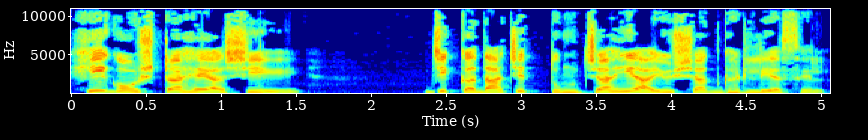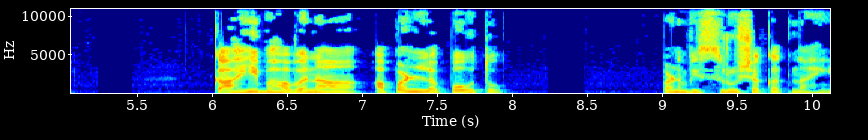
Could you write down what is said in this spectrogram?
ही गोष्ट आहे अशी जी कदाचित तुमच्याही आयुष्यात घडली असेल. काही भावना आपण लपवतो पण विसरू शकत नाही.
